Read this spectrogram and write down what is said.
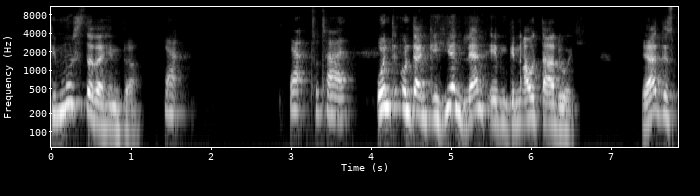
die Muster dahinter. Ja. Ja, total. Und, und dein Gehirn lernt eben genau dadurch. Ja, das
